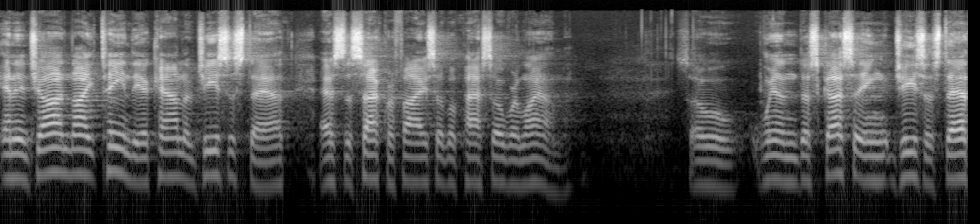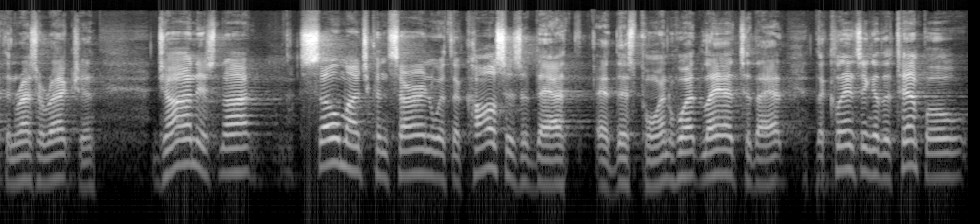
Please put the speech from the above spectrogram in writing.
And in John 19, the account of Jesus' death as the sacrifice of a Passover lamb. So, when discussing Jesus' death and resurrection, John is not so much concerned with the causes of death at this point, what led to that. The cleansing of the temple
